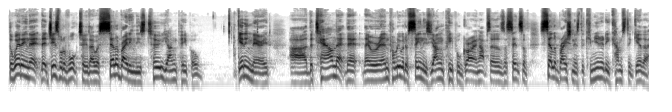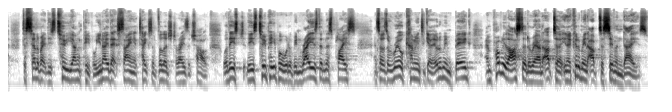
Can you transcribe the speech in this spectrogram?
the wedding that, that Jesus would have walked to, they were celebrating these two young people getting married. Uh, the town that, that they were in probably would have seen these young people growing up. So there was a sense of celebration as the community comes together to celebrate these two young people. You know that saying, it takes a village to raise a child. Well, these, these two people would have been raised in this place. And so it was a real coming together. It would have been big and probably lasted around up to, you know, it could have been up to seven days.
